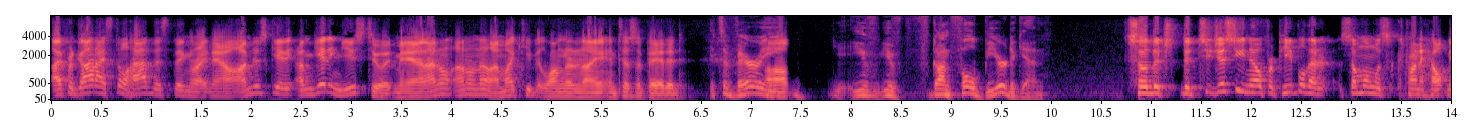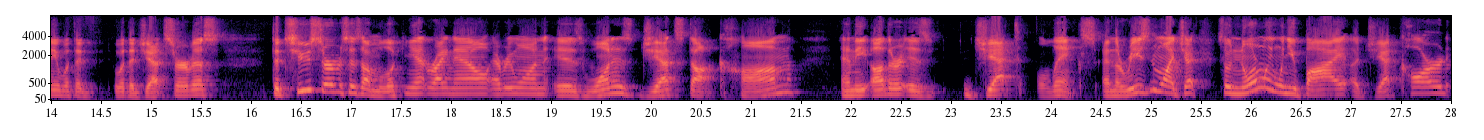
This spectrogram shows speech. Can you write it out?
I forgot I still have this thing right now. I'm just getting I'm getting used to it, man. I don't I don't know. I might keep it longer than I anticipated. It's a very Um, you've you've gone full beard again. So the the two, just so you know, for people that someone was trying to help me with a with a jet service, the two services I'm looking at right now, everyone is one is Jets.com and the other is Jet Links. And the reason why Jet so normally when you buy a Jet card,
